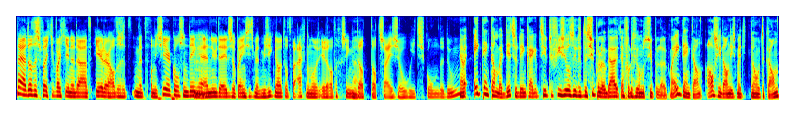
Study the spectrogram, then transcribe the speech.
Nou ja, dat is wat je, wat je inderdaad... Eerder hadden ze het met van die cirkels en dingen. Hmm. En nu deden ze opeens iets met muzieknoten... wat we eigenlijk nog nooit eerder hadden gezien... Ja. dat, dat zij zoiets konden doen. Ja, maar ik denk dan bij dit soort dingen, kijk, het ziet er visueel ziet het er superleuk uit en voor de film is het superleuk. Maar ik denk dan, als je dan iets met die noten kan,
